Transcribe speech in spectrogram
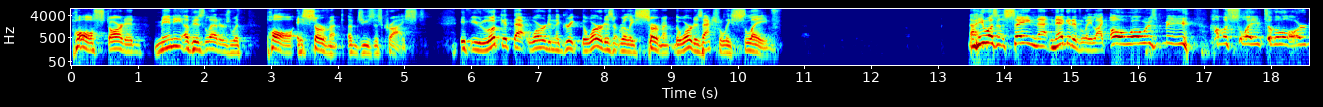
Paul started many of his letters with Paul, a servant of Jesus Christ. If you look at that word in the Greek, the word isn't really servant, the word is actually slave. Now, he wasn't saying that negatively, like, oh, woe is me, I'm a slave to the Lord.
